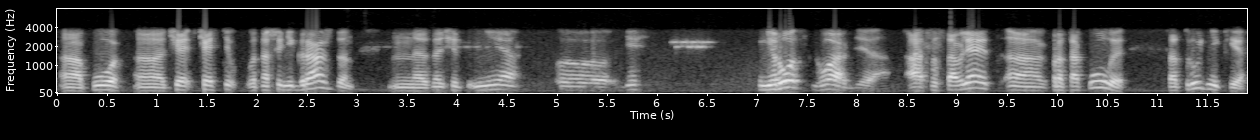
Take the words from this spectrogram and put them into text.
а, по а, части в отношении граждан, значит, не здесь не Росгвардия, а составляет протоколы сотрудники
